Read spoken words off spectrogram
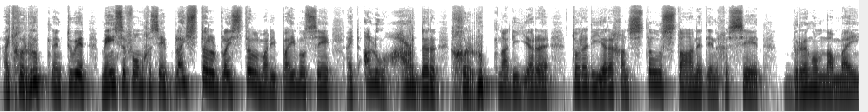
Hy het geroep en toe het mense vir hom gesê: "Bly stil, bly stil." Maar die Bybel sê hy het al hoe harder geroep na die Here totdat die Here gaan stil staan het en gesê het: "Bring hom na my."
